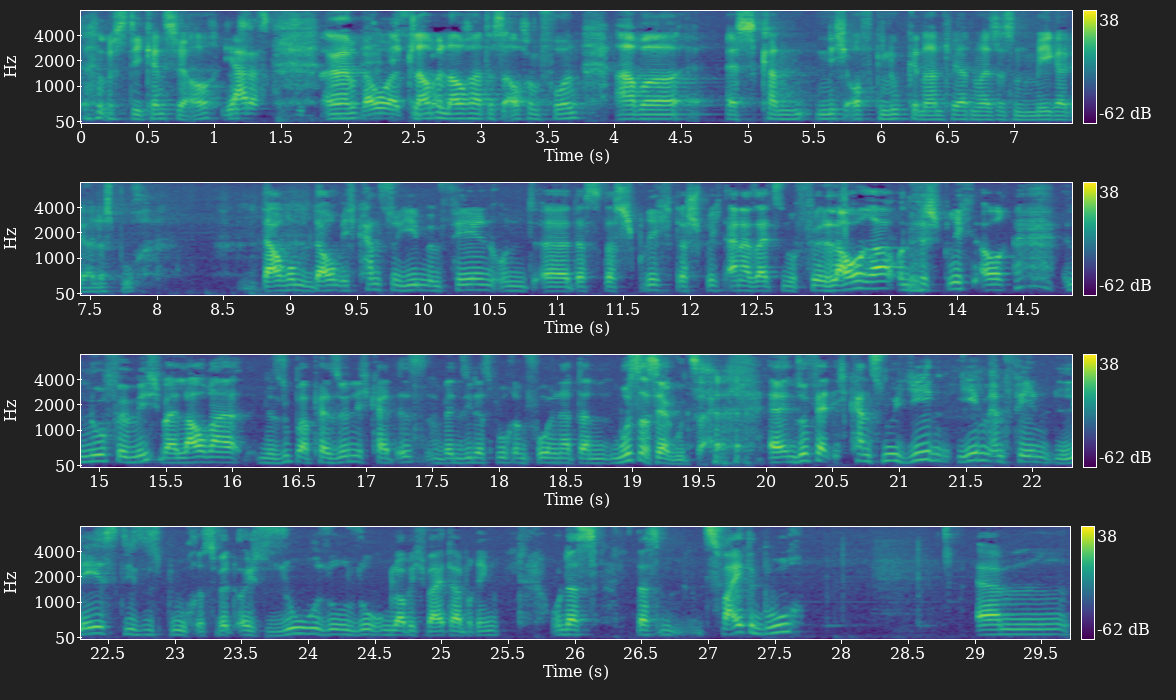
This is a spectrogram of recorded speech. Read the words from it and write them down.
die kennst du ja auch. Ja, das ähm, Ich glaube, Laura hat das auch empfohlen, aber es kann nicht oft genug genannt werden, weil es ist ein mega geiles Buch. Darum, darum, ich kann es nur jedem empfehlen und äh, das, das spricht, das spricht einerseits nur für Laura und es spricht auch nur für mich, weil Laura eine super Persönlichkeit ist. Und wenn sie das Buch empfohlen hat, dann muss das ja gut sein. äh, insofern, ich kann es nur jedem, jedem empfehlen, lest dieses Buch. Es wird euch so, so, so unglaublich weiterbringen. Und das, das zweite Buch, ähm,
